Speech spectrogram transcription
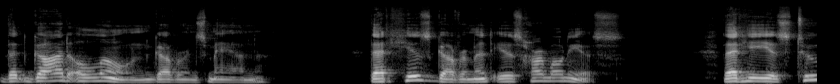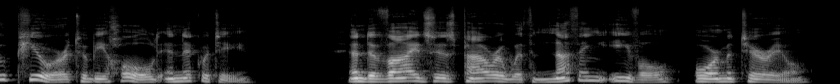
that God alone governs man that his government is harmonious, that he is too pure to behold iniquity, and divides his power with nothing evil or material.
